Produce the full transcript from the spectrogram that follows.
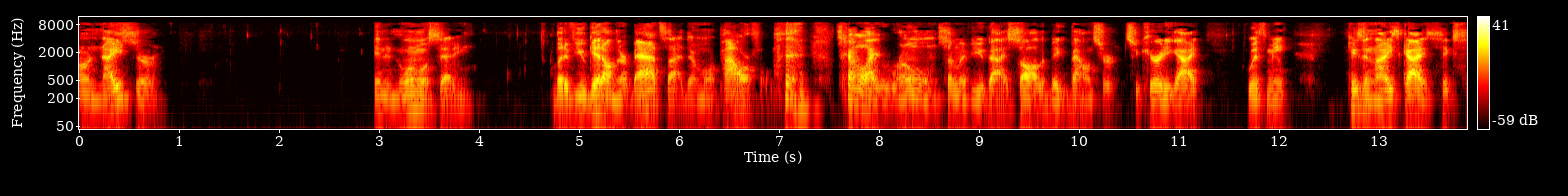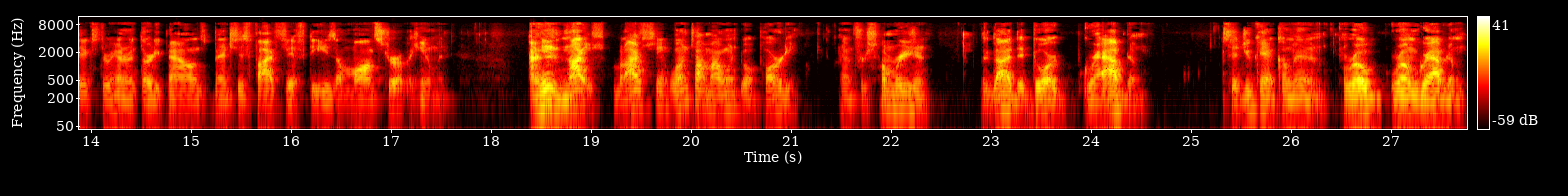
are nicer in a normal setting. But if you get on their bad side, they're more powerful. it's kind of like Rome. Some of you guys saw the big bouncer security guy with me. He's a nice guy, 6'6, 330 pounds, benches 550. He's a monster of a human. And he's nice. But I've seen one time I went to a party and for some reason, the guy at the door grabbed him, said, You can't come in. Rome, Rome grabbed him,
